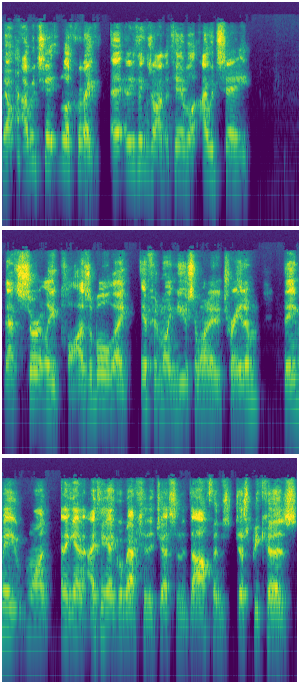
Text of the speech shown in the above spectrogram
no, I would say, look, Greg, anything's on the table. I would say that's certainly plausible. Like if and when Houston wanted to trade him, they may want. And again, I think I go back to the Jets and the Dolphins just because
